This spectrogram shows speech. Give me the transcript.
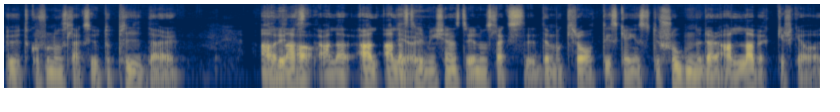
utgår från någon slags utopi där alla, ja, det, alla, all, alla streamingtjänster är någon slags demokratiska institutioner där alla böcker ska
